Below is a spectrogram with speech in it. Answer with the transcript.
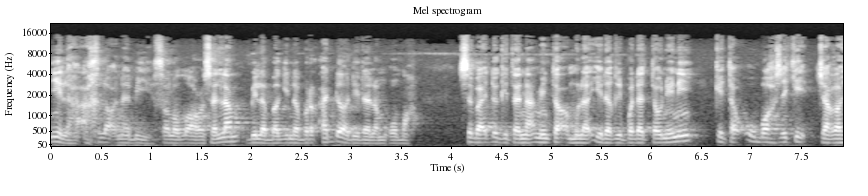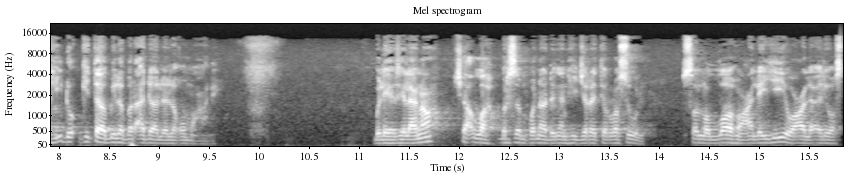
Inilah akhlak Nabi SAW bila baginda berada di dalam rumah. Sebab tu kita nak minta mulai daripada tahun ini kita ubah sikit cara hidup kita bila berada dalam rumah ni. Boleh sekalian no? insyaAllah bersempena dengan hijratul Rasul sallallahu alaihi wa ala alihi wa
